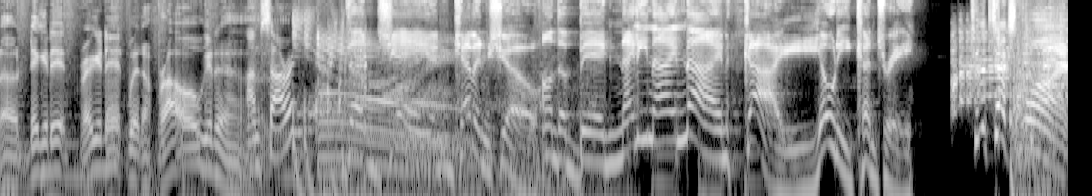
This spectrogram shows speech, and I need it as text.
uh, digging it, friggin' it with a frog and a. I'm sorry. The Jay and Kevin Show on the Big 99.9 9 Coyote Country. To the text line.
